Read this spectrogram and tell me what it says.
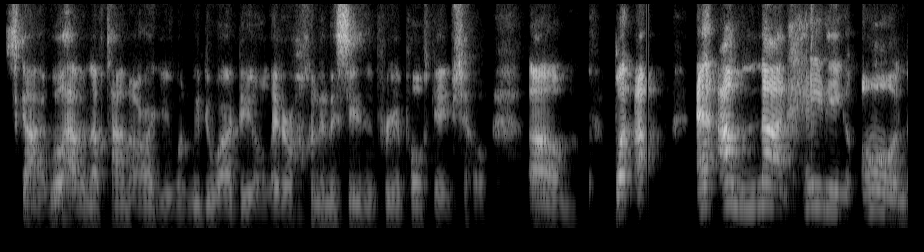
Sky. We'll have enough time to argue when we do our deal later on in the season, pre and post game show. Um, but I, and I'm not hating on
